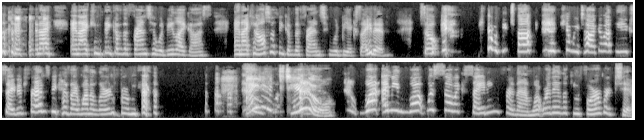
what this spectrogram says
and I and I can think of the friends who would be like us, and I can also think of the friends who would be excited. So can we talk? Can we talk about the excited friends because I want to learn from them? I did too. What I mean, what was so exciting for them? What were they looking forward to?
